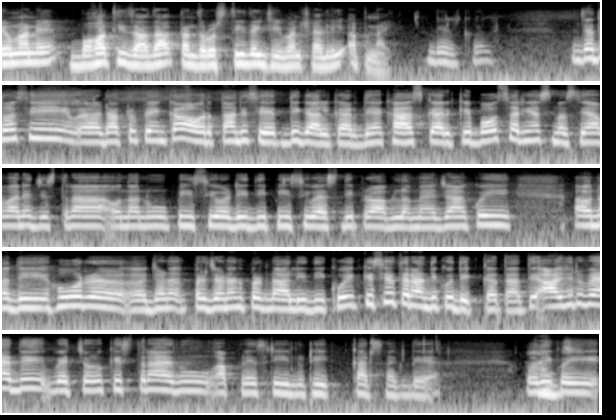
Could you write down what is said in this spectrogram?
ਤੇ ਉਹਨਾਂ ਨੇ ਬਹੁਤ ਹੀ ਜ਼ਿਆਦਾ ਤੰਦਰੁਸਤੀ ਦੀ ਜੀਵਨ ਸ਼ੈਲੀ ਅਪਣਾਈ। ਬਿਲਕੁਲ। ਜਦੋਂ ਅਸੀਂ ਡਾਕਟਰ ਪ੍ਰਿੰਕਾ ਔਰਤਾਂ ਦੀ ਸਿਹਤ ਦੀ ਗੱਲ ਕਰਦੇ ਹਾਂ ਖਾਸ ਕਰਕੇ ਬਹੁਤ ਸਾਰੀਆਂ ਸਮੱਸਿਆਵਾਂ ਨੇ ਜਿਸ ਤਰ੍ਹਾਂ ਉਹਨਾਂ ਨੂੰ ਪੀਸੀਓਡੀ ਦੀ ਪੀਸੀਓਐਸ ਦੀ ਪ੍ਰੋਬਲਮ ਹੈ ਜਾਂ ਕੋਈ ਉਹਨਾਂ ਦੀ ਹੋਰ ਅ, ਜਣ ਪ੍ਰਜਨਨ ਪ੍ਰਣਾਲੀ ਦੀ ਕੋਈ ਕਿਸੇ ਤਰ੍ਹਾਂ ਦੀ ਕੋਈ ਦਿੱਕਤ ਆ ਤੇ ਆਯੁਰਵੈਦ ਦੇ ਵਿੱਚ ਉਹ ਕਿਸ ਤਰ੍ਹਾਂ ਇਹਨੂੰ ਆਪਣੇ ਸਰੀਰ ਨੂੰ ਠੀਕ ਕਰ ਸਕਦੇ ਆ। ਉਹਦੀ। ਕੋਈ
